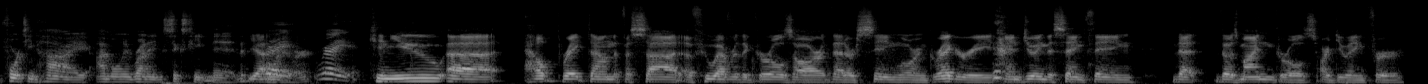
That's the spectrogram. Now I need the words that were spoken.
14 high. I'm only running 16 mid. Yeah. Right, whatever. right. Can you uh, help break down the facade of whoever the girls are that are seeing Lauren Gregory and doing the same thing that those mine girls are doing for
